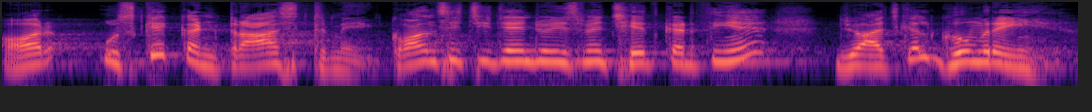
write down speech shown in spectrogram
और उसके कंट्रास्ट में कौन सी चीज़ें जो इसमें छेद करती हैं, जो आजकल घूम रही हैं?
